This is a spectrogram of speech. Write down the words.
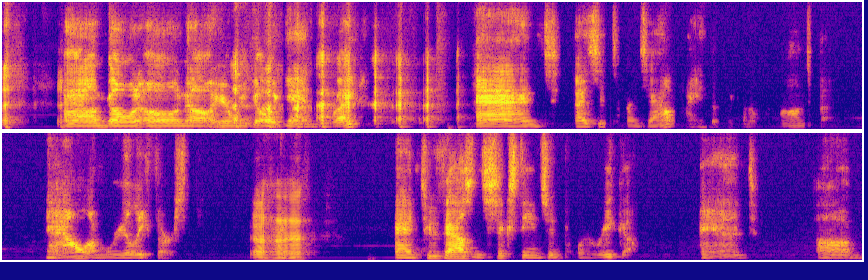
I'm going, oh no, here we go again, right? And as it turns out, I end up picking up a bronze medal. Now I'm really thirsty. Uh-huh And 2016 is in Puerto Rico. And um,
